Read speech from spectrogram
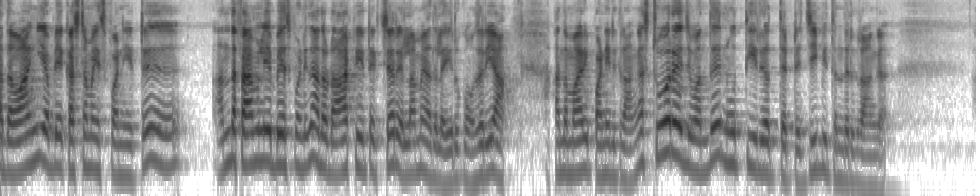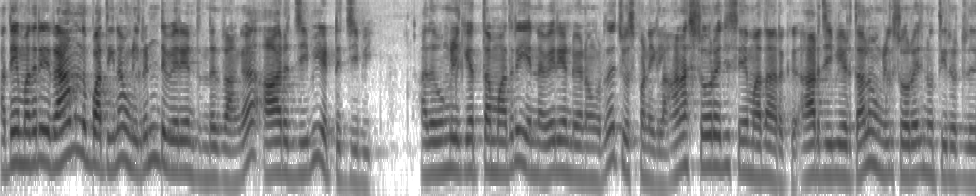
அதை வாங்கி அப்படியே கஸ்டமைஸ் பண்ணிவிட்டு அந்த ஃபேமிலியை பேஸ் பண்ணி தான் அதோட ஆர்கிடெக்சர் எல்லாமே அதில் இருக்கும். சரியா? அந்த மாதிரி பண்ணியிருக்கிறாங்க ஸ்டோரேஜ் வந்து நூற்றி இருபத்தெட்டு ஜிபி தந்திருக்கிறாங்க. அதே மாதிரி ரேம்னு பார்த்தீங்கன்னா உங்களுக்கு ரெண்டு வேரியன்ட் தந்திருக்கிறாங்க. ஆறு ஜிபி எட்டு ஜிபி அது உங்களுக்கு ஏற்ற மாதிரி என்ன வேரியன்ட் வேணுங்கிறத சூஸ் பண்ணிக்கலாம். ஆனால் ஸ்டோரேஜ் சேமாக தான் இருக்குது ஆறு ஜிபி எடுத்தாலும் உங்களுக்கு ஸ்டோரேஜ் நூற்றி இருபத்தி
